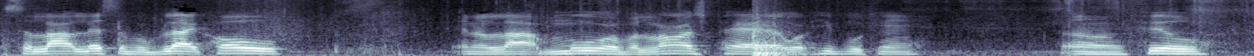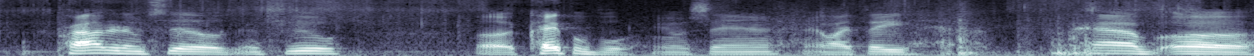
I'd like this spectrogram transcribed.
it's a lot less of a black hole and a lot more of a launch pad where people can um, feel proud of themselves and feel uh, capable. You know what I'm saying? And like they have uh,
